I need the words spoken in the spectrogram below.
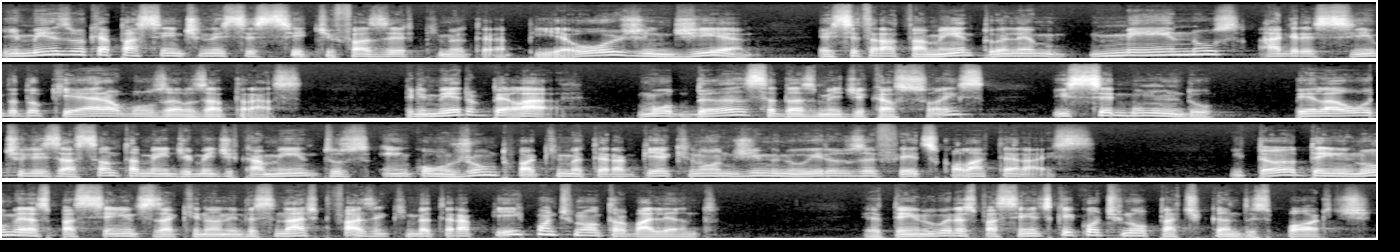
E mesmo que a paciente necessite fazer quimioterapia, hoje em dia esse tratamento ele é menos agressivo do que era alguns anos atrás. Primeiro, pela mudança das medicações e segundo, pela utilização também de medicamentos em conjunto com a quimioterapia que não diminuíram os efeitos colaterais. Então, eu tenho inúmeras pacientes aqui na universidade que fazem quimioterapia e continuam trabalhando. Eu tenho inúmeras pacientes que continuam praticando esporte.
